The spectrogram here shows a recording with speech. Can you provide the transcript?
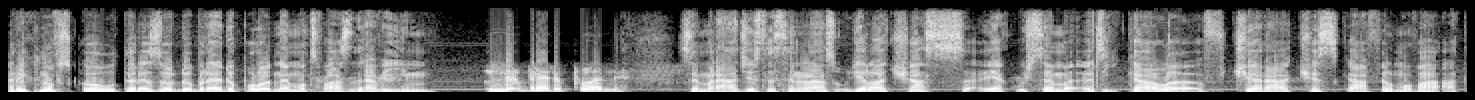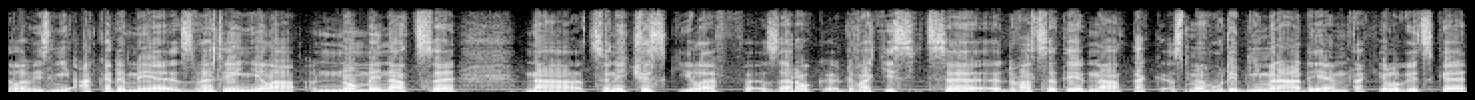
Rychnovskou. Terezo, dobré dopoledne, moc vás zdravím. Dobré dopoledne. Jsem rád, že jste se na nás udělala čas. Jak už jsem říkal, včera Česká filmová a televizní akademie zveřejnila nominace na ceny Český lev za rok 2021, tak jsme hudebním rádiem, tak je logické,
